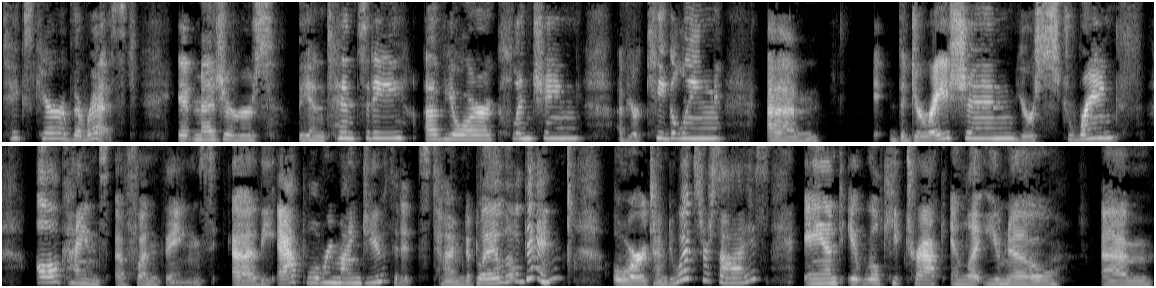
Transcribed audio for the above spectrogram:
takes care of the rest. It measures the intensity of your clenching, of your kegeling, um, the duration, your strength, all kinds of fun things. Uh, the app will remind you that it's time to play a little game or time to exercise, and it will keep track and let you know um,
